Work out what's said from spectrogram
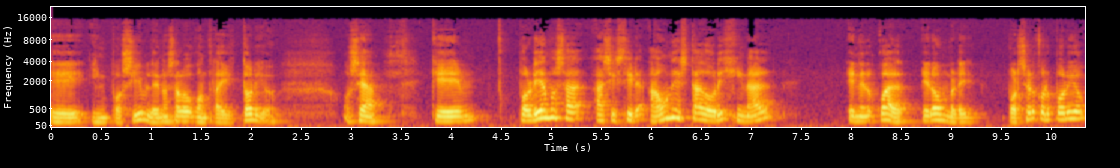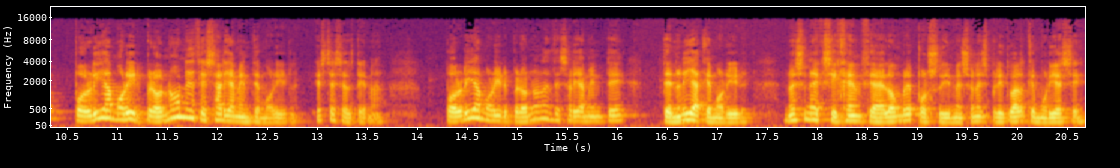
eh, imposible, no es algo contradictorio. O sea, que podríamos asistir a un estado original en el cual el hombre, por ser corpóreo, podría morir, pero no necesariamente morir. Este es el tema. Podría morir, pero no necesariamente tendría que morir. No es una exigencia del hombre por su dimensión espiritual que muriese.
